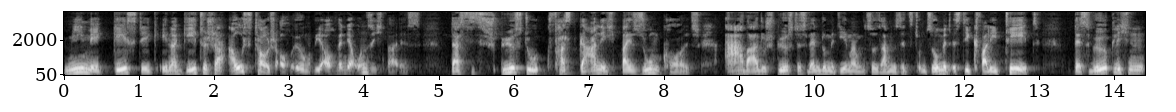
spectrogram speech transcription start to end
Mimik, Gestik, energetischer Austausch auch irgendwie, auch wenn der unsichtbar ist, das spürst du fast gar nicht bei Zoom-Calls. Aber du spürst es, wenn du mit jemandem zusammensitzt. Und somit ist die Qualität des wirklichen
